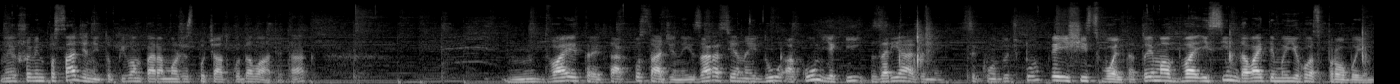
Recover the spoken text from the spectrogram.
Ну, якщо він посаджений, то пів ампера може спочатку давати, так? 2,3. Так, посаджений. Зараз я знайду акум, який заряджений. Секундочку. 3,6 вольта. Той мав 2,7. Давайте ми його спробуємо.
